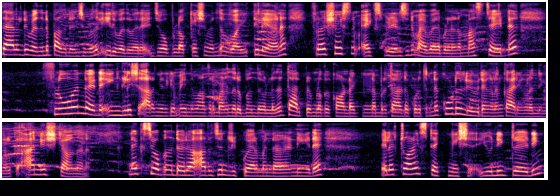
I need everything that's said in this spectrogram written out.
സാലറി വരുന്നത് പതിനഞ്ച് മുതൽ ഇരുപത് വരെ. ജോബ് ലൊക്കേഷൻ വരുന്നത് വൈറ്റിലെയാണ്. ഫ്രഷേഴ്സിനും എക്സ്പീരിയൻസിനും അവൈലബിൾ ആണ്. മസ്റ്റായിട്ട് ഫ്ലുവന്റ് ആയിട്ട് ഇംഗ്ലീഷ് അറിഞ്ഞിരിക്കും എന്ന് മാത്രമാണ് നിർബന്ധമുള്ളത്. താല്പര്യമുള്ളൊക്കെ കോൺടാക്റ്റ് നമ്പർ താഴെ കൊടുത്തിട്ടുണ്ട്. കൂടുതൽ വിവരങ്ങളും കാര്യങ്ങളും നിങ്ങൾക്ക് അന്വേഷിക്കാവുന്നതാണ്. നെക്സ്റ്റ് ജോബ് എന്നിട്ട് ഒരു അർജന്റ് റിക്വയർമെന്റ് ആണ്. Need electronics technician unique trading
